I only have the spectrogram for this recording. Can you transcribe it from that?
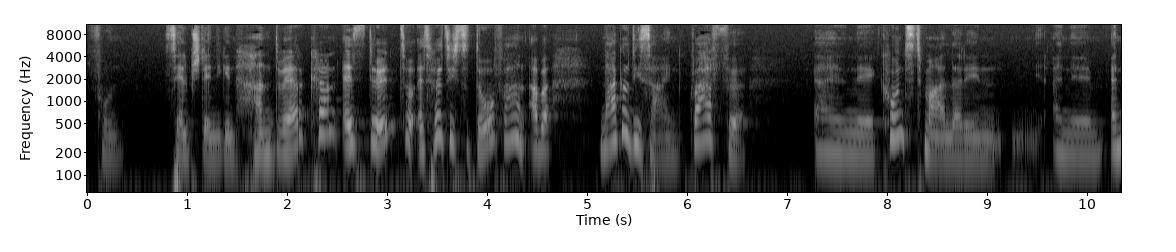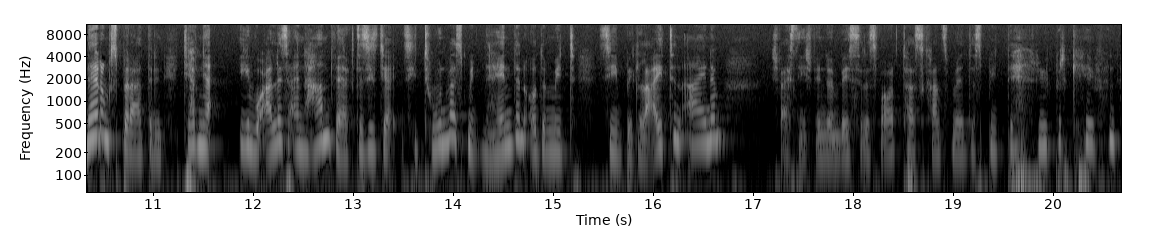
von selbstständigen Handwerkern. Es tönt so, es hört sich so doof an, aber Nageldesign, Coiffeur, eine Kunstmalerin, eine Ernährungsberaterin, die haben ja irgendwo alles ein Handwerk. Das ist ja, sie tun was mit den Händen oder mit, sie begleiten einem. Ich weiß nicht, wenn du ein besseres Wort hast, kannst du mir das bitte rübergeben.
